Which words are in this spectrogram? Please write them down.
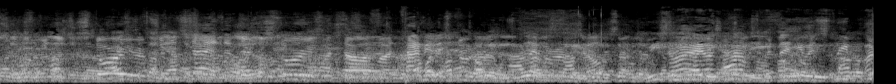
There's a story, or Shimon said that there's a story with uh, Tavi that he would sleep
